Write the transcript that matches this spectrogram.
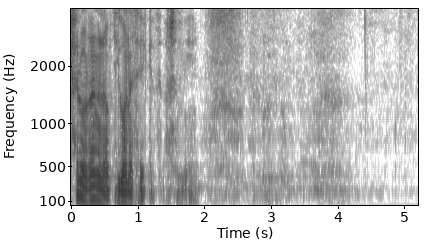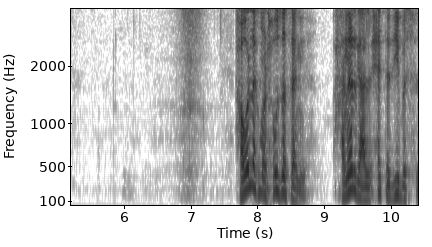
حلوة الرنة لما بتيجي وأنا ساكت عشان إيه؟ هقول لك ملحوظة ثانية. هنرجع للحتة دي بس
